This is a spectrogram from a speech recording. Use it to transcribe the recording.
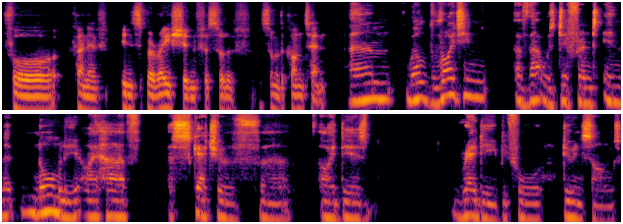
for kind of inspiration for sort of some of the content? Um, well, the writing of that was different in that normally I have a sketch of uh, ideas ready before doing songs,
